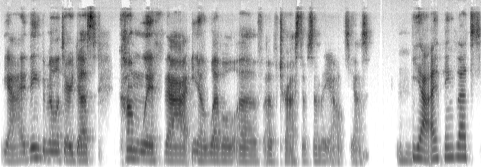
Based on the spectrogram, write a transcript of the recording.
Yeah. I think the military does come with that, you know, level of of trust of somebody else. Yes. Mm-hmm. Yeah, I think that's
